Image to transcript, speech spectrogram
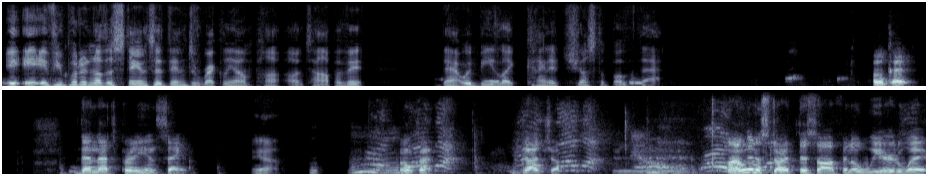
If you put another stanza then directly on on top of it, that would be like kind of just above that. Okay. Then that's pretty insane. Yeah. Mm, Okay. Gotcha. no. I'm going to start this off in a weird way.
